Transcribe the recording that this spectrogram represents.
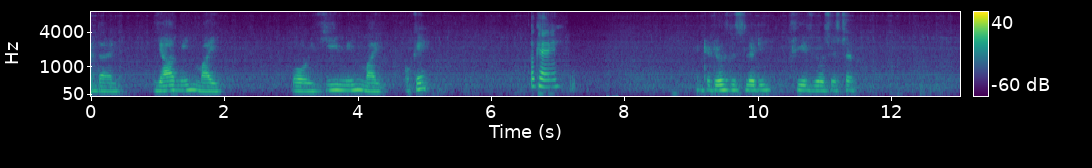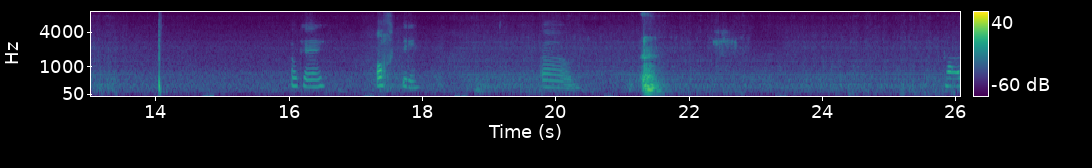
at the end ya mean my or he mean my okay okay introduce this lady she is your sister okay أختي um, ه-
